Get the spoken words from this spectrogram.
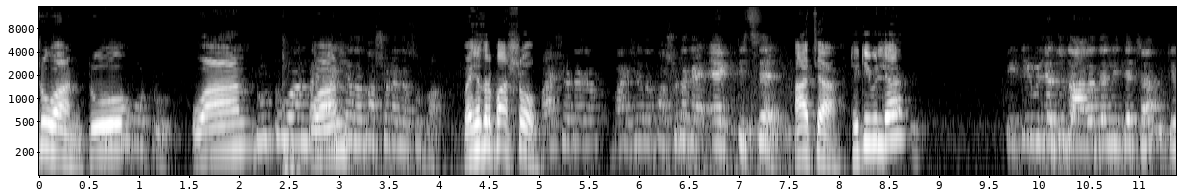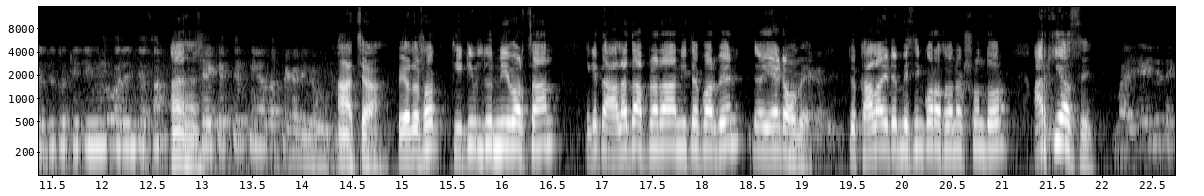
two one two 2 one 2 two 1 One. 22500 টাকা বাইশ হাজার পাঁচশো? টাকা 22500 টাকা আচ্ছা টিটি বিলটা? হ্যাঁ, হ্যাঁ। সেই ক্ষেত্রে 3000 টাকা দিবেন আচ্ছা প্রিয় দর্শক টিটি বিল যদি নিবার চান এক্ষেত্রে আলাদা আপনারা নিতে পারবেন অ্যাড হবে। তো কালার এটা মিসিং করা আছে অনেক সুন্দর। আর কি আছে? ভাই এই যে দেখেন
